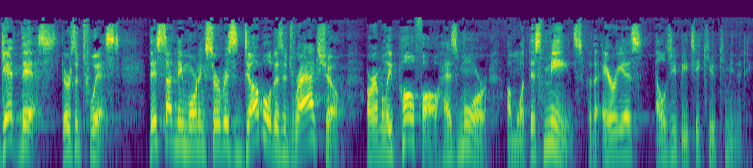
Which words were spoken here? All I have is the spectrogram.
get this there's a twist. This Sunday morning service doubled as a drag show. Our Emily Pofall has more on what this means for the area's LGBTQ community.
